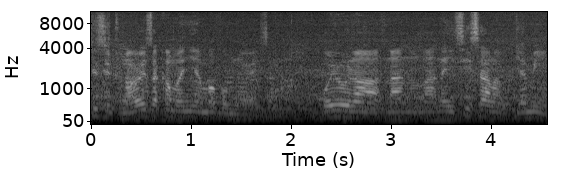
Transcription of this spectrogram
sisi tunaweza kama nyinyi ambavyo mnaweza. Kwa hiyo na na, na, na si sana jamii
